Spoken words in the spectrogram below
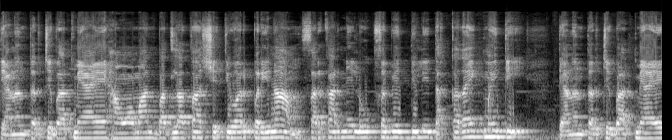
त्यानंतरची बातमी आहे हवामान बदलाचा शेतीवर परिणाम सरकारने लोकसभेत दिली धक्कादायक माहिती. त्यानंतरची बातमी आहे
